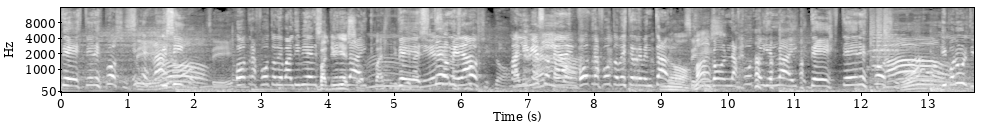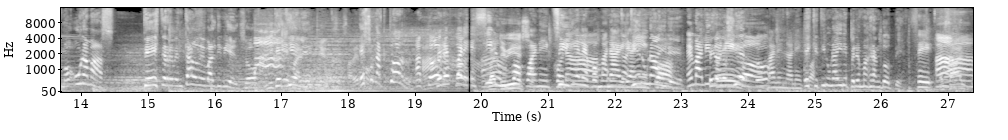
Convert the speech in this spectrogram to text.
de Esther Espósito. Sí. Este es raro. Y sigo. Sí. Otra foto de Valdivieso, Valdivieso. tiene like Valdivieso. de Valdivieso Esther me da- Espósito. Malivieso me da. Otra foto de este reventado. No, Sí. ¿más? Con la foto y el like de Esther Espósito. Ah. Y por último, una más de este reventado de Valdivieso. que ¿Qué tiene. Valdivieso? Es un actor. Actor. Pero es parecido un poco a Nico. Sí. Tiene como un aire a Tiene un Nico. aire. Es más lindo pero lo Nico. cierto Más lindo Nico. es que tiene un aire, pero es más grandote. Sí. Ah.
